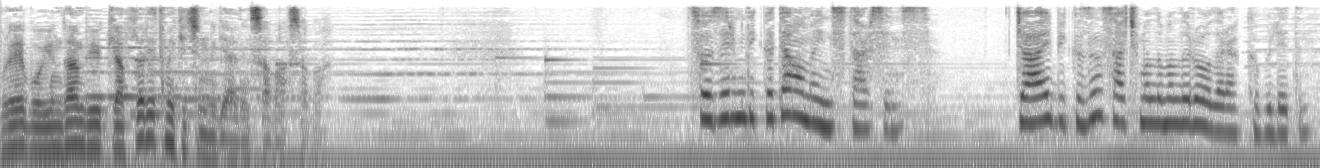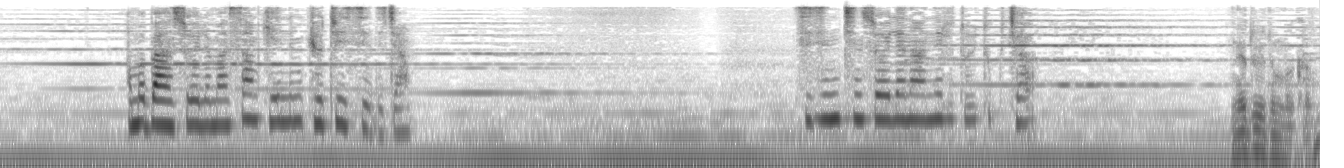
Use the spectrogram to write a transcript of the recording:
Buraya boyundan büyük laflar etmek için mi geldin sabah sabah? Sözlerimi dikkate almayın isterseniz. Cahil bir kızın saçmalamaları olarak kabul edin. Ama ben söylemezsem kendimi kötü hissedeceğim. Sizin için söylenenleri duydukça Ne duydun bakalım?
